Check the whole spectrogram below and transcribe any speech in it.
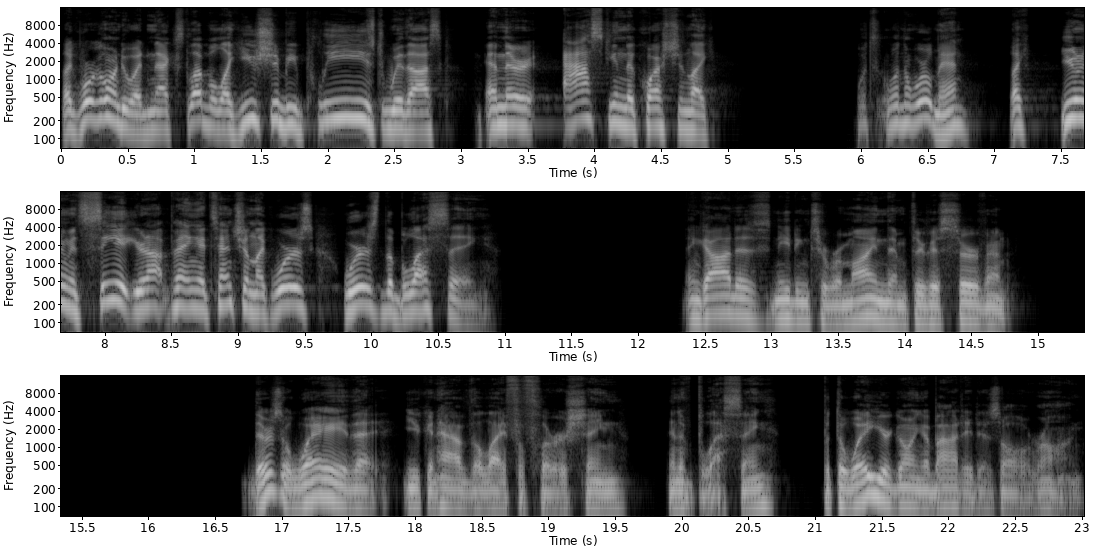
like, we're going to a next level. Like, you should be pleased with us. And they're asking the question, like, what's what in the world, man? Like, you don't even see it. You're not paying attention. Like, where's, where's the blessing? And God is needing to remind them through his servant there's a way that you can have the life of flourishing and of blessing, but the way you're going about it is all wrong.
